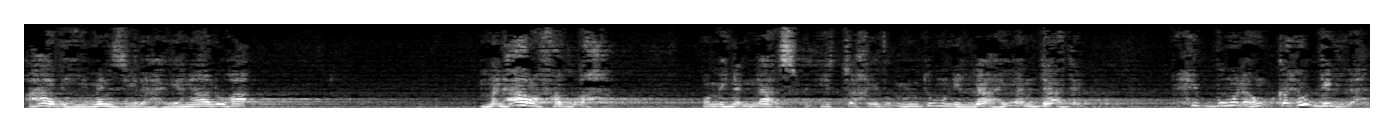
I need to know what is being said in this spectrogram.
هذه منزلة ينالها من عرف الله. ومن الناس من يتخذ من دون الله أندادا يحبونهم كحب الله.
